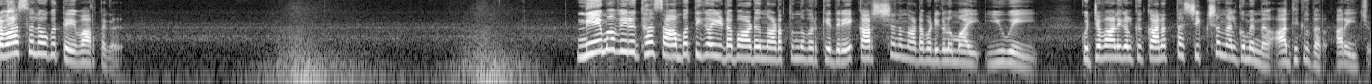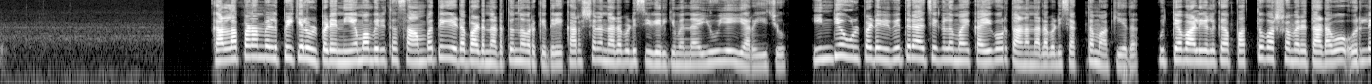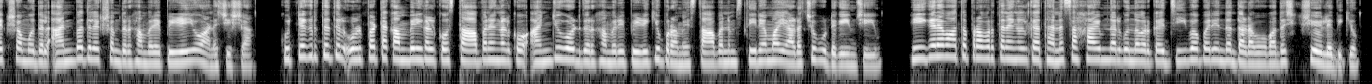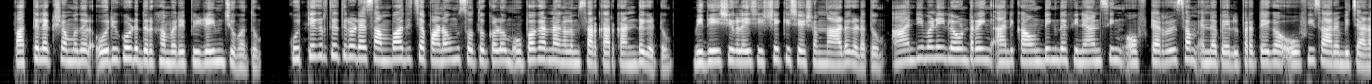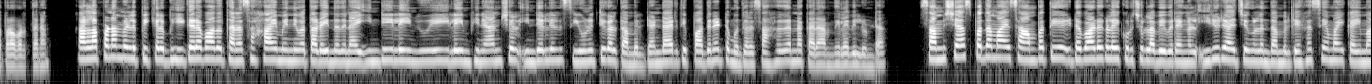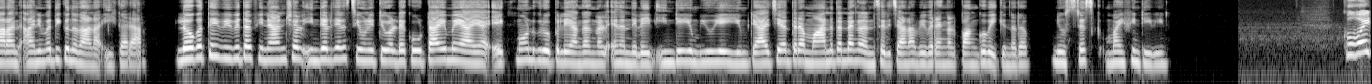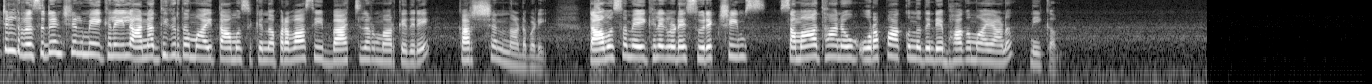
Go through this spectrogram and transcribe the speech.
പ്രവാസ ലോകത്തെ വാർത്തകൾ. നിയമവിരുദ്ധ സാമ്പത്തിക ഇടപാട് നടത്തുന്നവർക്കെതിരെ കർശന നടപടികളുമായി യു എ ഇ. കുറ്റവാളികൾക്ക് കനത്ത ശിക്ഷ നൽകുമെന്ന് അധികൃതർ അറിയിച്ചു. കള്ളപ്പണം വെളുപ്പിക്കൽ ഉൾപ്പെടെ നിയമവിരുദ്ധ സാമ്പത്തിക ഇടപാട് നടത്തുന്നവർക്കെതിരെ കർശന നടപടി സ്വീകരിക്കുമെന്ന് യു എ ഇ അറിയിച്ചു. ഇന്ത്യ ഉൾപ്പെടെ വിവിധ രാജ്യങ്ങളുമായി കൈകോർത്താണ് നടപടി ശക്തമാക്കിയത്. കുറ്റവാളികൾക്ക് പത്തു വർഷം വരെ തടവോ ഒരു ലക്ഷം മുതൽ അൻപത് ലക്ഷം ദൃഹം വരെ പിഴയോ ആണ് ശിക്ഷ. കുറ്റകൃത്യത്തിൽ ഉൾപ്പെട്ട കമ്പനികൾക്കോ സ്ഥാപനങ്ങൾക്കോ അഞ്ചു കോടി ദൃഹം വരെ പിഴയ്ക്കു പുറമെ സ്ഥാപനം സ്ഥിരമായി അടച്ചുപൂട്ടുകയും ചെയ്യും. ഭീകരവാദ പ്രവർത്തനങ്ങൾക്ക് ധനസഹായം നൽകുന്നവർക്ക് ജീവപര്യന്തം തടവോ വധശിക്ഷയോ ലഭിക്കും. പത്ത് ലക്ഷം മുതൽ ഒരു കോടി ദൃഹം വരെ പിഴയും ചുമത്തും. കുറ്റകൃത്യത്തിലൂടെ സമ്പാദിച്ച പണവും സ്വത്തുക്കളും ഉപകരണങ്ങളും സർക്കാർ കണ്ടുകെട്ടും. വിദേശികളെ ശിക്ഷയ്ക്ക് ശേഷം നാടുകടത്തും anti money laundering and countering the financing of terrorism എന്ന പേരിൽ പ്രത്യേക ഓഫീസ് ആരംഭിച്ചാണ് പ്രവർത്തനം. കള്ളപ്പണം വെളുപ്പിക്കൽ ഭീകരവാദ ധനസഹായം എന്നിവ തടയുന്നതിനായി ഇന്ത്യയിലെയും യു എയിലെയും ഫിനാൻഷ്യൽ ഇന്റലിജൻസ് യൂണിറ്റുകൾ തമ്മിൽ രണ്ടായിരത്തി പതിനെട്ട് മുതൽ സഹകരണ കരാർ നിലവിലുണ്ട്. സംശയാസ്പദമായ സാമ്പത്തിക ഇടപാടുകളെക്കുറിച്ചുള്ള വിവരങ്ങൾ ഇരു രാജ്യങ്ങളും തമ്മിൽ രഹസ്യമായി കൈമാറാൻ അനുവദിക്കുന്നതാണ് ഈ കരാർ. ലോകത്തെ വിവിധ ഫിനാൻഷ്യൽ ഇന്റലിജൻസ് യൂണിറ്റുകളുടെ കൂട്ടായ്മയായ എക്മോണ്ട് ഗ്രൂപ്പിലെ അംഗങ്ങൾ എന്ന നിലയിൽ ഇന്ത്യയും യു എയും രാജ്യാന്തര മാനദണ്ഡങ്ങൾ അനുസരിച്ചാണ് വിവരങ്ങൾ പങ്കുവയ്ക്കുന്നത്. ന്യൂസ് ഡെസ്ക് മൈഫിൻ ടി കുവൈറ്റിൽ റെസിഡൻഷ്യൽ മേഖലയിൽ അനധികൃതമായി താമസിക്കുന്ന പ്രവാസി ബാച്ചിലർമാർക്കെതിരെ കർശന നടപടി. താമസ മേഖലകളുടെ സുരക്ഷയും സമാധാനവും ഉറപ്പാക്കുന്നതിന്റെ ഭാഗമായാണ് നീക്കം.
